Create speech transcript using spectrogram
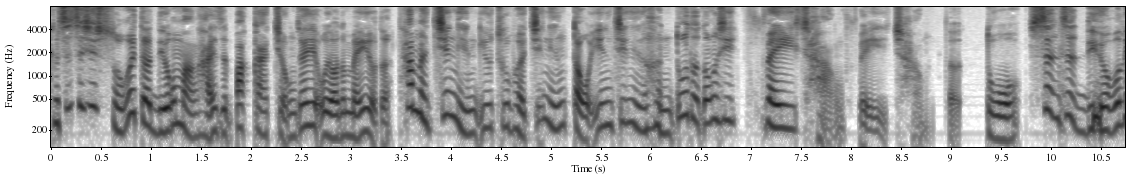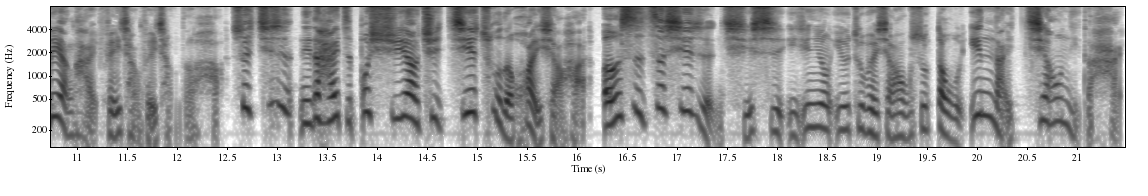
可是这些所谓的流氓孩子，八嘎囧这些我有的没有的，他们经营 YouTube、经营抖音、经营很多的东西，非常非常的。多，甚至流量还非常非常的好，所以其实你的孩子不需要去接触的坏小孩，而是这些人其实已经用 YouTube、小红书、抖音来教你的孩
